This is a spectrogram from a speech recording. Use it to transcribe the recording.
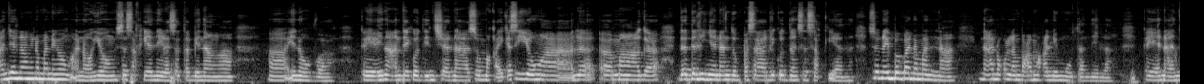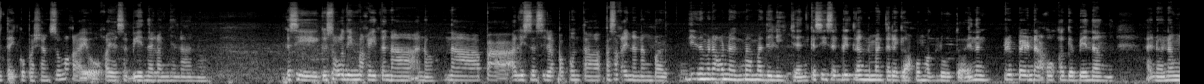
Andiyan lang naman yung ano yung sasakyan nila sa tabi ng ah, ah, Innova. Kaya inaantay ko din siya na sumakay kasi yung la- ah, mga ga- dadali niya nandun pa sa likod ng sasakyan. So naibaba naman na inaano ko lang baka makalimutan nila. Kaya inaantay ko pa siyang sumakay o kaya sabihin na lang niya na ano kasi gusto ko din makita na ano na paalis na sila papunta pasakay na ng barko. Hindi naman ako nagmamadali diyan kasi saglit lang naman talaga ako magluto. Eh nag-prepare na ako kagabi ng ano ng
